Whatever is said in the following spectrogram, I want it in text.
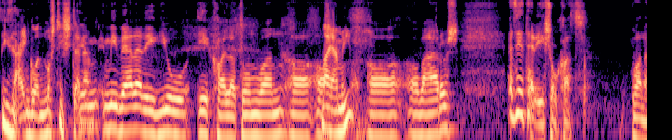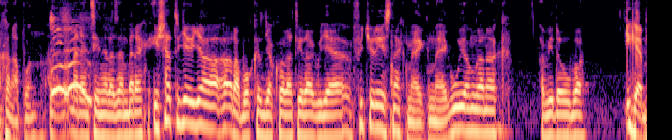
Design gond, most Istenem. mivel elég jó éghajlaton van a, a, Miami. a, a város, ezért elég sokat vannak a napon a medencénél az emberek. És hát ugye, ugye a arabok gyakorlatilag ugye fütyörésznek, meg, meg újonganak a videóba. Igen.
